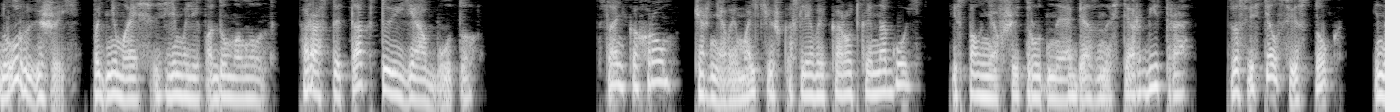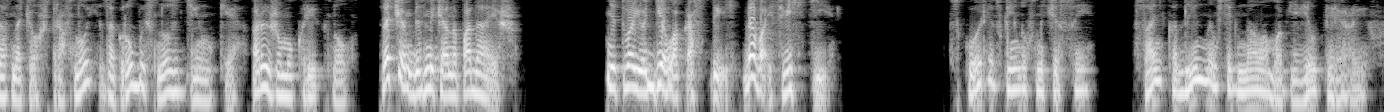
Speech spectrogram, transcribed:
«Ну, рыжий», — поднимаясь с земли, подумал он, Раз ты так, то и я буду. Санька Хром, чернявый мальчишка с левой короткой ногой, исполнявший трудные обязанности арбитра, засвистел свисток и назначил штрафной за грубый снос Димки, а рыжему крикнул: "Зачем без мяча нападаешь? Не твое дело, костыль. Давай свисти". Вскоре, взглянув на часы, Санька длинным сигналом объявил перерыв.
